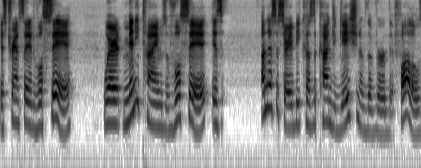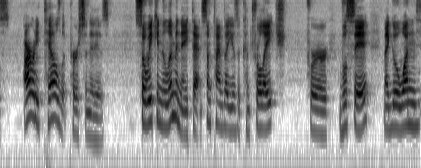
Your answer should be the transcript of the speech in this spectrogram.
is translated você, where many times você is unnecessary because the conjugation of the verb that follows already tells what person it is. So we can eliminate that. Sometimes I use a control H for você and I go one,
